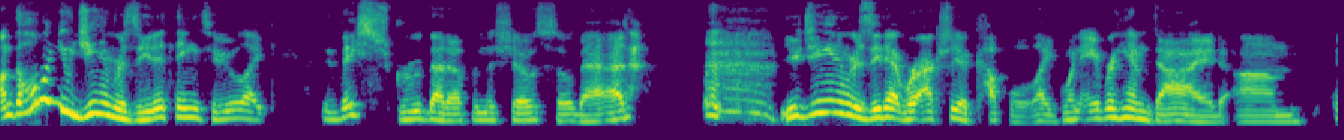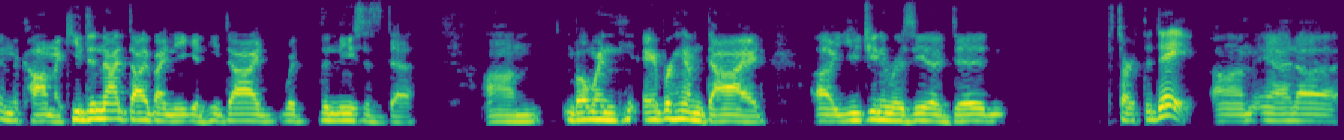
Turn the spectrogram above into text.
Um, the whole Eugene and Rosita thing too, like they screwed that up in the show so bad. Eugene and Rosita were actually a couple. Like when Abraham died um, in the comic, he did not die by Negan. He died with the niece's death. Um, but when he, Abraham died, uh, Eugene and Rosita did start the date. Um, and uh,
